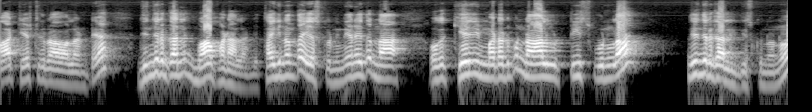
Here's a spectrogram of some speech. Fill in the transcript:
బాగా టేస్ట్గా రావాలంటే జింజర్ గార్లిక్ బాగా పడాలండి. తగినంత వేసుకోండి. నేనైతే నా ఒక కేజీ మటన్కు నాలుగు టీ స్పూన్ల జింజర్ గార్లిక్ తీసుకున్నాను.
